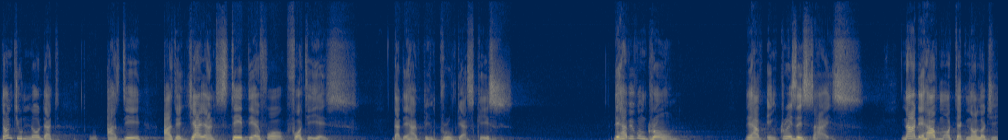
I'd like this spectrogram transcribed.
Don't you know that as the as the giants stayed there for 40 years, that they have improved their skills? They have even grown. They have increased in size. Now they have more technology,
